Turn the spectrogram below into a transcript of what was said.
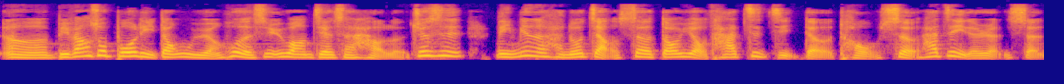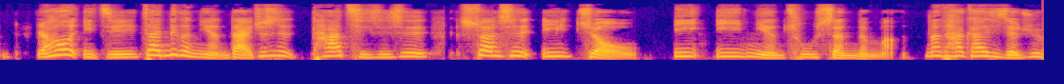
嗯，比方说《玻璃动物园》或者是《欲望街车》，好了，就是里面的很多角色都有他自己的投射，他自己的人生。然后以及在那个年代，就是他其实是算是一九。一一年出生的嘛，那他开始写剧，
